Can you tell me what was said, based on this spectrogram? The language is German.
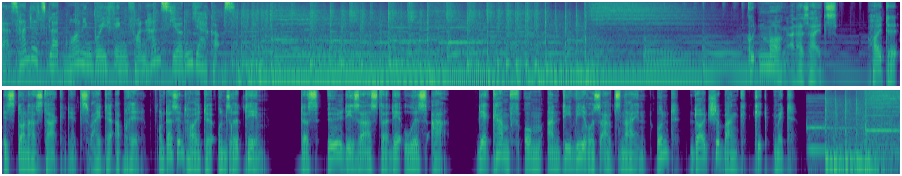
Das Handelsblatt Morning Briefing von Hans-Jürgen Jakobs Guten Morgen allerseits. Heute ist Donnerstag, der 2. April. Und das sind heute unsere Themen. Das Öldesaster der USA. Der Kampf um Antivirus-Arzneien und Deutsche Bank kickt mit.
